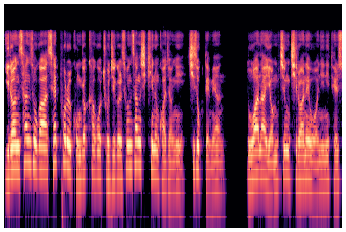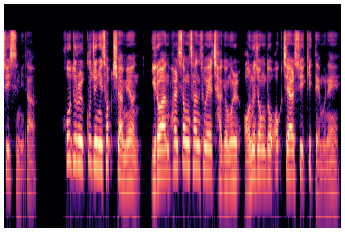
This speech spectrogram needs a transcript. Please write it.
이런 산소가 세포를 공격하고 조직을 손상시키는 과정이 지속되면 노화나 염증 질환의 원인이 될 수 있습니다. 호두를 꾸준히 섭취하면 이러한 활성산소의 작용을 어느 정도 억제할 수 있기 때문에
